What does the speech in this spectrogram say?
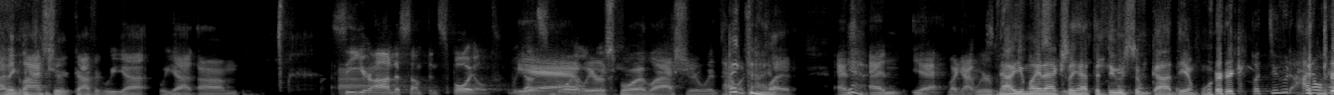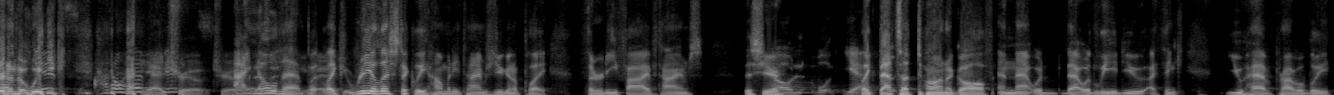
I think last year Krafick we got we got um See, you're uh, onto something. Spoiled. We got yeah, spoiled. we were spoiled last year with how Big much we played. And Yeah. and yeah, like I, we were Now you might actually week. have to do some goddamn work. But dude, I don't During have the week. I don't have Yeah, kids. true, true. I That know that, huge but like realistically, how many times are you gonna play? Thirty-five times this year. No, well, yeah. like that's a ton of golf and that would that would lead you i think you have probably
